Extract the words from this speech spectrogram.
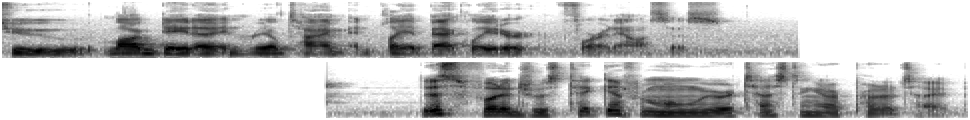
to log data in real time and play it back later for analysis. This footage was taken from when we were testing our prototype.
